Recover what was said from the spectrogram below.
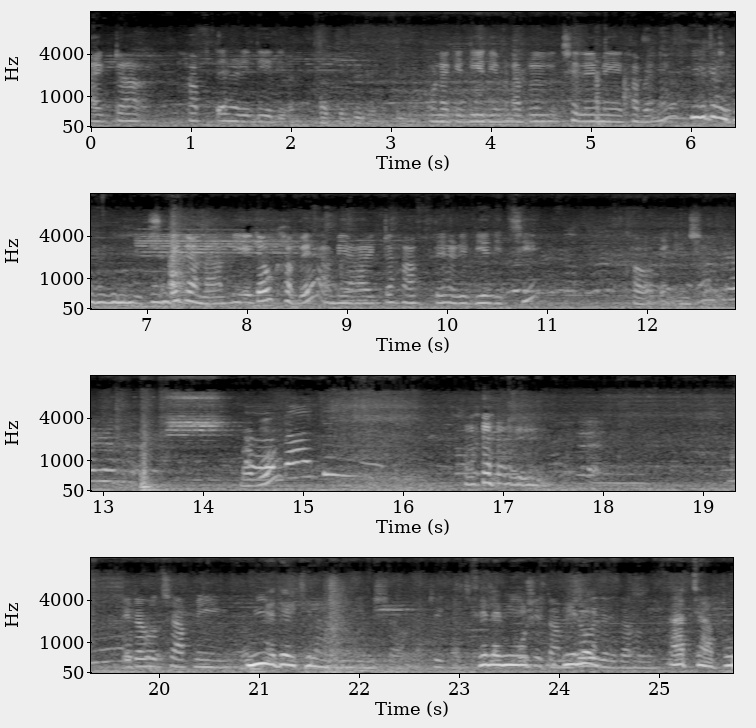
আরেকটা হাফ তেহারি দিয়ে দিবেন। ওনাকে দিয়ে দিবেন আপনার ছেলে মেয়ে খাবে না খাবে না এটা না আপনি এটাও খাবে আমি আরেকটা হাফ তেহারি দিয়ে দিচ্ছি খাওয়াবেন ইনশাল্লাহ বাবু। এটা হচ্ছে আপনি মেয়েদের ইনশাল্লাহ ঠিক আছে। ছেলে মেয়ে আচ্ছা আপু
